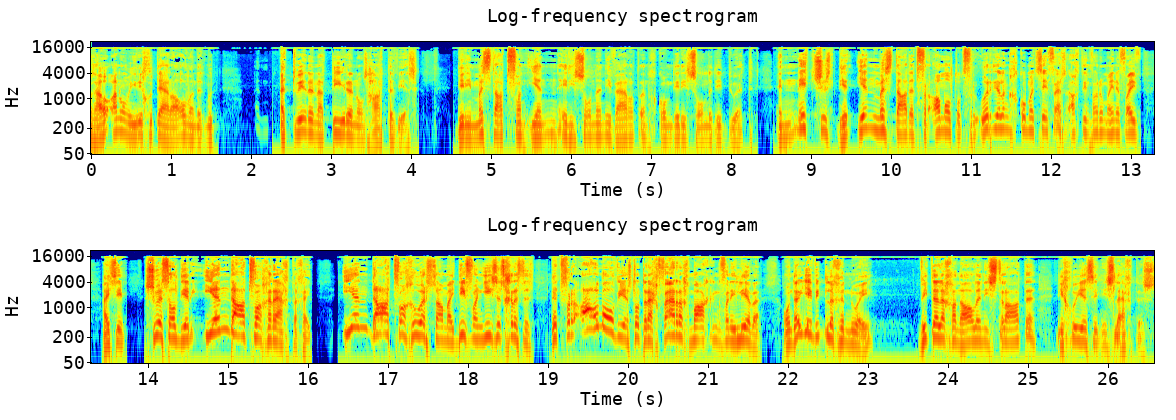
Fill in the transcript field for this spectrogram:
Ons hou aan om hierdie goed te herhaal, want het moet een tweede natuur in ons hart te wees. Door die misdaad van een, het die sonde in die wereld ingekom, door die sonde die dood. En net soos door een misdaad het vir allemaal tot veroordeling gekom, het sê vers 18 van Romeine 5, hy sê, so sal door een daad van gerechtigheid, een daad van gehoorzaamheid, die van Jesus Christus, dit vir allemaal wees tot rechtverigmaking van die lewe. Ondou jy wie het hulle genooi, wie het hulle gaan haal in die straten, die goeies en die slechtes.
